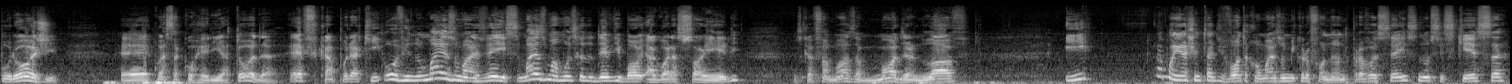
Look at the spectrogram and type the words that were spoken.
por hoje, é, com essa correria toda, é ficar por aqui ouvindo mais uma vez, mais uma música do David Bowie, agora só ele, música famosa Modern Love. E amanhã a gente está de volta com mais um microfonando para vocês. Não se esqueça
